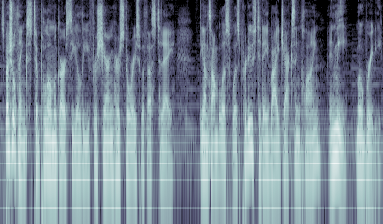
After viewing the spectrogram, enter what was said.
Special thanks to Paloma Garcia Lee for sharing her stories with us today. The Ensemblist was produced today by Jackson Klein and me, Mo Brady.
